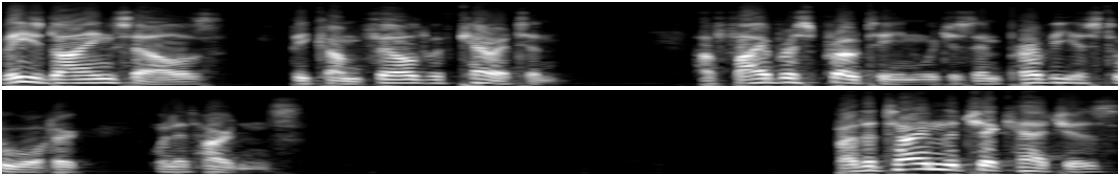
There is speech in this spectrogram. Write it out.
These dying cells become filled with keratin, a fibrous protein which is impervious to water when it hardens. By the time the chick hatches,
